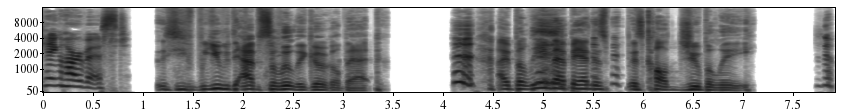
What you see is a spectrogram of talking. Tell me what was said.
King Harvest. You, you absolutely Googled that. I believe that band is, is called Jubilee. No,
